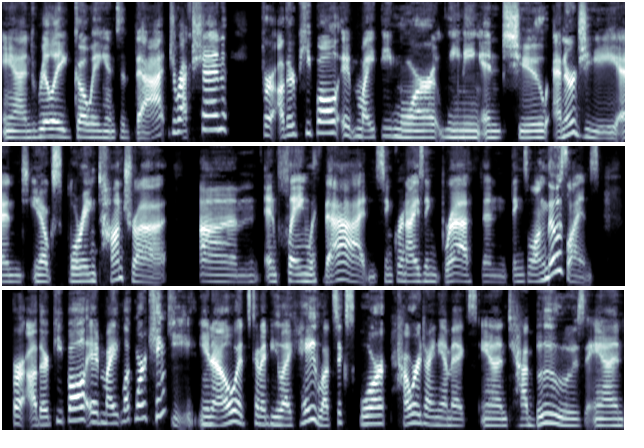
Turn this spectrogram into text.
and really going into that direction. For other people it might be more leaning into energy and you know exploring tantra um and playing with that and synchronizing breath and things along those lines for other people, it might look more kinky. You know, it's going to be like, hey, let's explore power dynamics and taboos and,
